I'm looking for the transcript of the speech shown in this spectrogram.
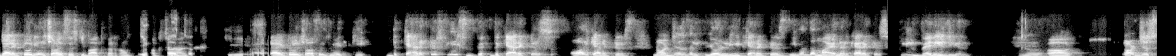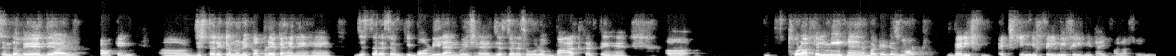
डायरेक्टोरियल चॉइसेस की बात कर रहा हूँ अक्सर अच्छा। कि डायरेक्टोरियल चॉइसेस में कि the character feels the characters all characters not just your lead characters even the minor characters feel very real not just in the way they are talking जिस तरह के उन्होंने कपड़े पहने हैं जिस तरह से उनकी बॉडी लैंग्वेज है जिस तरह से वो लोग बात करते हैं थोड़ा फिल्मी है but it is not very extremely फिल्मी फिल्मी टाइप वाला फ़िल्म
